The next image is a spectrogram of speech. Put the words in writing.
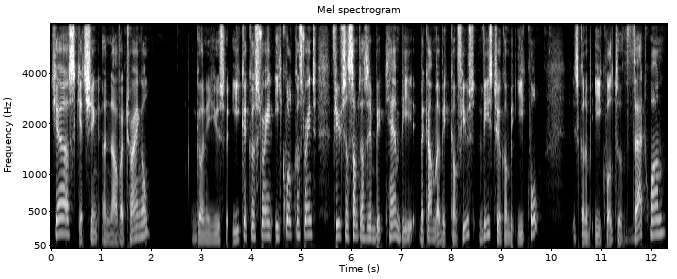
Just sketching another triangle. Going to use the equal constraint, equal constraint. Fusion sometimes it can be become a bit confused. These two are going to be equal. It's going to be equal to that one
